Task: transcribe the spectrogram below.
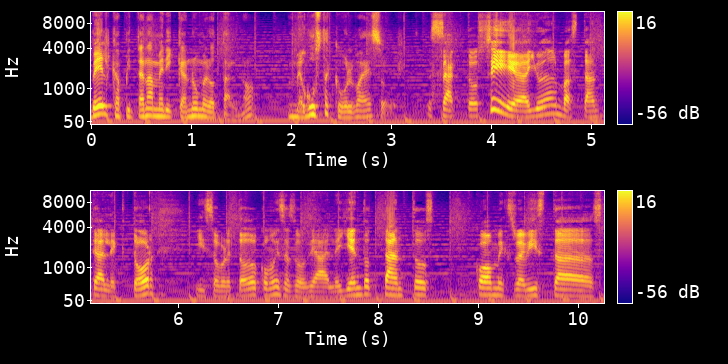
ve el Capitán América número tal, ¿no? Me gusta que vuelva a eso, güey. Exacto, sí, ayudan bastante al lector y sobre todo, como dices, o sea, leyendo tantos cómics, revistas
